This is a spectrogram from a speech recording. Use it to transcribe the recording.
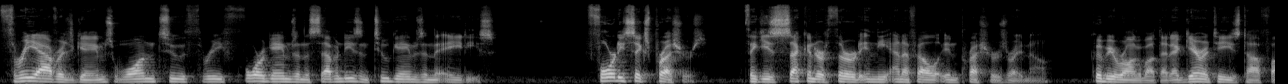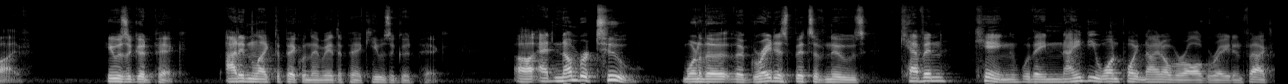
three average games, one, two, three, four games in the 70s and two games in the 80s. 46 pressures. I think he's second or third in the NFL in pressures right now. Could be wrong about that. I guarantee he's top five. He was a good pick. I didn't like the pick when they made the pick. He was a good pick. Uh, at number two, one of the, the greatest bits of news Kevin King with a 91.9 overall grade. In fact,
